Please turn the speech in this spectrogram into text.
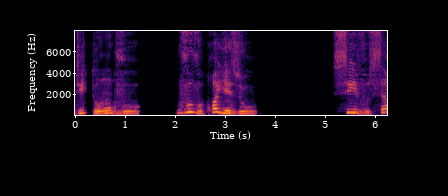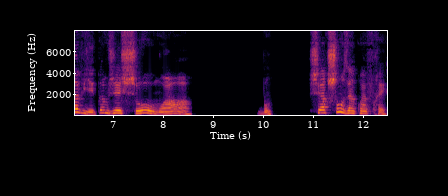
Dites donc, vous, vous vous croyez où? Si vous saviez comme j'ai chaud, moi. Bon, cherchons un coin frais,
